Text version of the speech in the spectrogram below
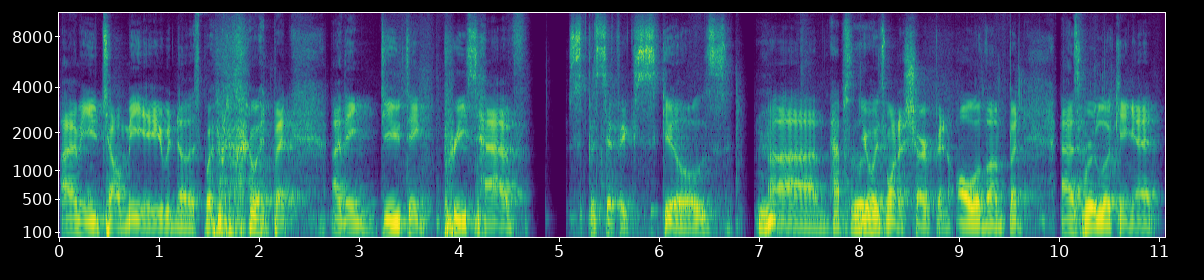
I mean, you tell me, you would know this way, but I would. But I think, do you think priests have specific skills? Um, Absolutely. You always want to sharpen all of them. But as we're looking at,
